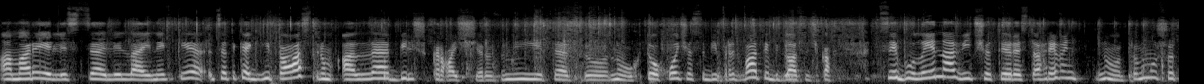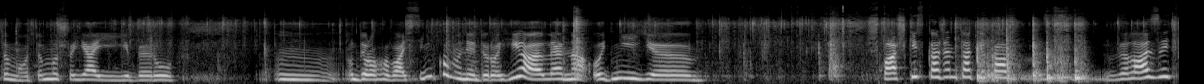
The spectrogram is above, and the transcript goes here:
Амариліс це лілейники. Це таке як гіпеаструм, але більш краще, розумієте? То, ну, хто хоче собі придбати, будь ласка, цибулина від 400 гривень. Ну, тому що тому, тому що я її беру дороговастенько, вони дорогі, але на одній е, шпажці, скажімо так, яка вилазить,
